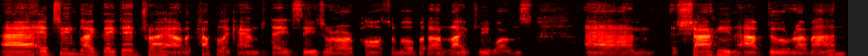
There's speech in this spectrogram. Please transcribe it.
Uh, it seemed like they did try out a couple of candidates. These are our possible but unlikely ones. Um, Shaheen Abdul Rahman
